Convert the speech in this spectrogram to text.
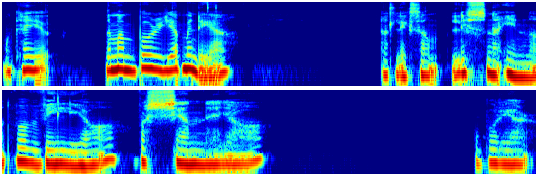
Man kan ju, när man börjar med det, att liksom lyssna inåt. Vad vill jag? Vad känner jag? Och börjar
